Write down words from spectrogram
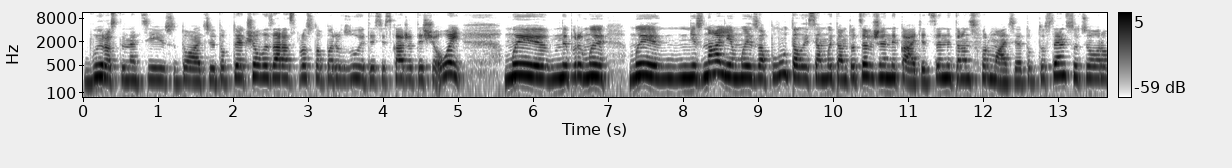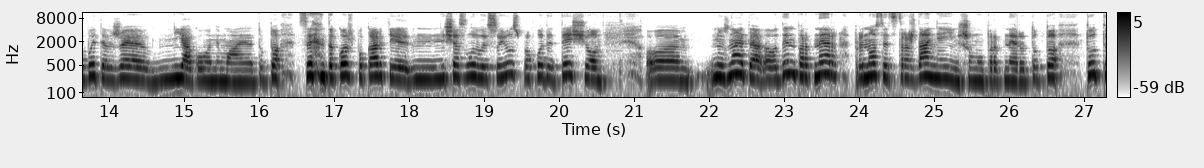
вирости над цією ситуацією. Тобто, якщо ви зараз просто перевзуєтесь і скажете, що ой. Ми не ми, ми не знали, ми заплуталися, ми там, то це вже не Катя, це не трансформація. Тобто сенсу цього робити вже ніякого немає. Тобто, це також по карті нещасливий союз проходить те, що е, ну, знаєте, один партнер приносить страждання іншому партнеру. Тобто тут.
